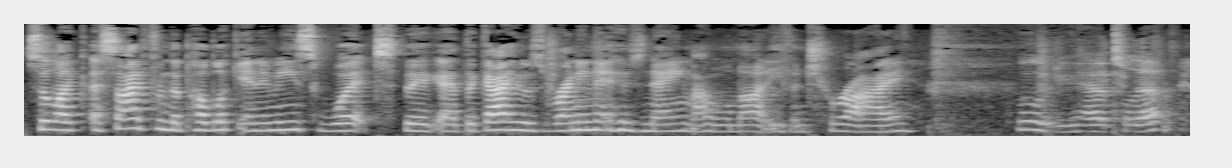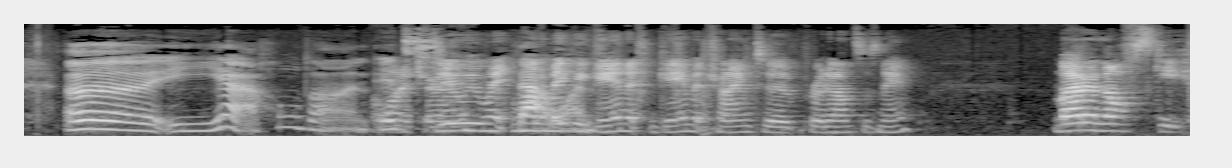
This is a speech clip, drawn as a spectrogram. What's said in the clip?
So, like, aside from the public enemies, what the uh, the guy who was running it, whose name I will not even try. Ooh, do you have it pulled up? Uh, yeah. Hold on. I It's. Do we want to make one. a game at, game at trying to pronounce his name? Myronovsky.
